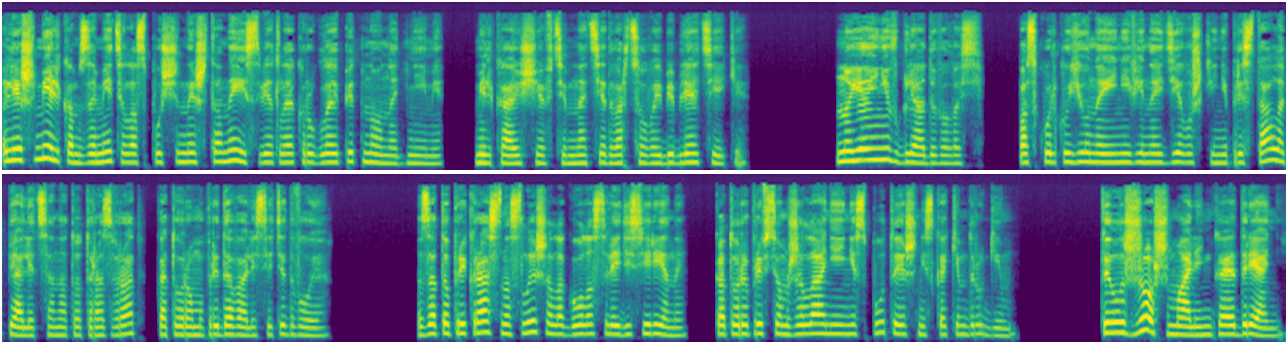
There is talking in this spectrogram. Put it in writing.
Лишь мельком заметила спущенные штаны и светлое круглое пятно над ними, мелькающее в темноте дворцовой библиотеки. Но я и не вглядывалась поскольку юной и невинной девушке не пристало пялиться на тот разврат, которому предавались эти двое. Зато прекрасно слышала голос леди Сирены, который при всем желании не спутаешь ни с каким другим. «Ты лжешь, маленькая дрянь!»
